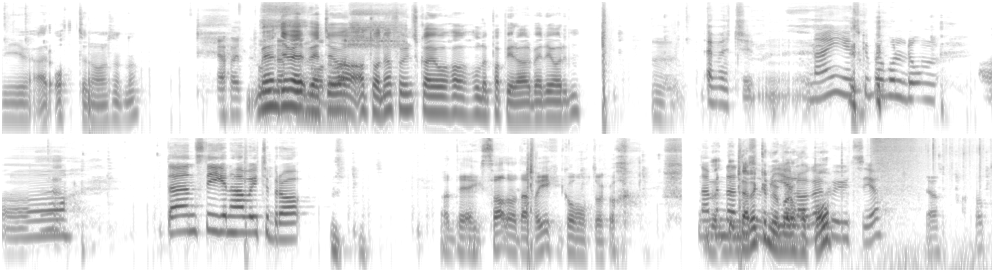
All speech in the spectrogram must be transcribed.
vi er åtte nå eller noe sånt nå. Ja, Men det vet, vet jo Antonia, for hun skal jo holde papirarbeidet i orden. Mm. Jeg vet ikke Nei, jeg skulle bare holde om Åh. Den stigen her var ikke bra. Det var det jeg sa, det var derfor jeg ikke kom opp til dere. Nei, men Den- den den som kunne du vi laga hoppe opp. på utsida. Ja, flott.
